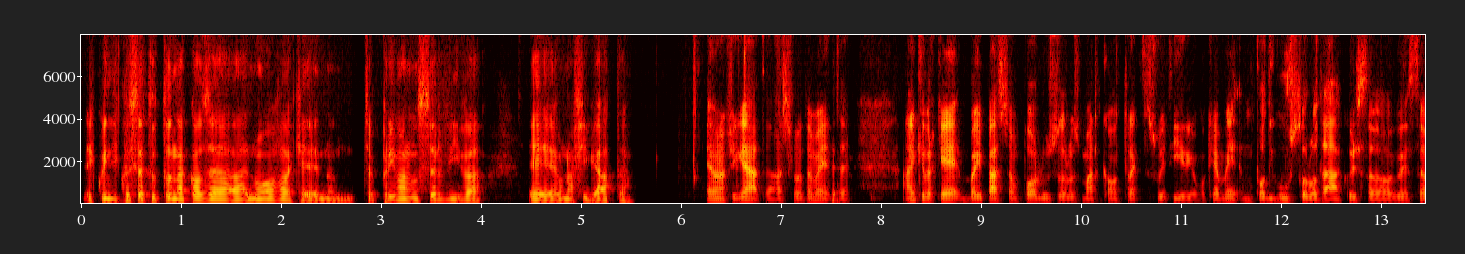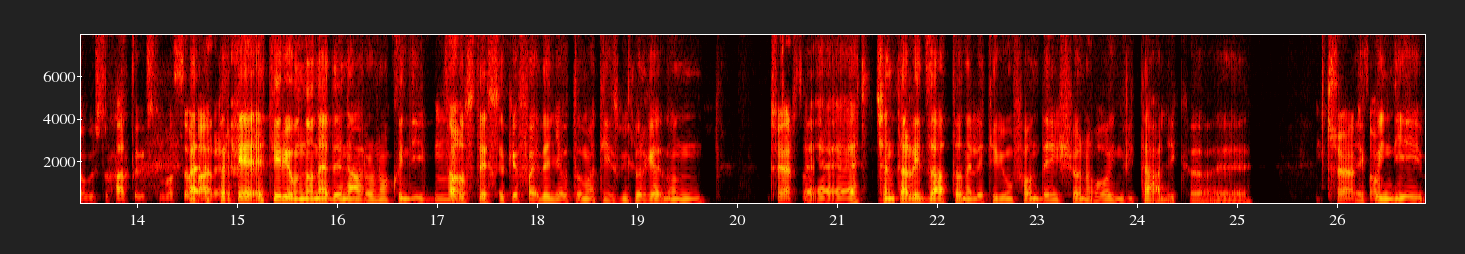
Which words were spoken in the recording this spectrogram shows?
E quindi questa è tutta una cosa nuova che non cioè prima non serviva, è una figata. È una figata, assolutamente. Anche perché bypassa un po' l'uso dello smart contract su Ethereum, che a me un po' di gusto lo dà questo questo questo fatto che si possa Eh, fare. perché Ethereum non è denaro, no, quindi fa lo No. stesso che fai degli automatismi, perché non è Certo. è è centralizzato nell'Ethereum Foundation o in Vitalik, e e Certo. quindi,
